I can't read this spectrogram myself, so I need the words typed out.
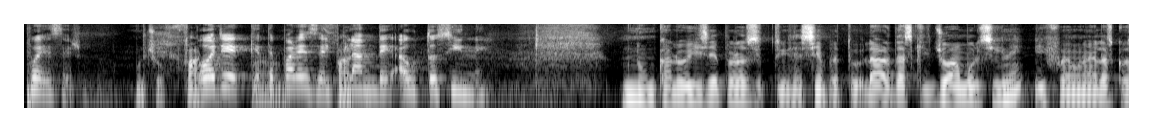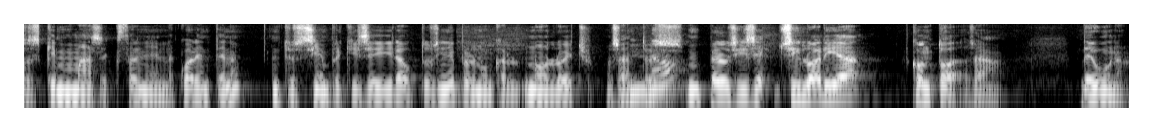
Puede ser. Mucho. Oye, ¿qué te parece el plan de autocine? Nunca lo hice, pero siempre tú. La verdad es que yo amo el cine y fue una de las cosas que más extrañé en la cuarentena. Entonces siempre quise ir a autocine, pero nunca no lo he hecho. O sea, entonces, pero sí, sí lo haría con toda, o sea, de una.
